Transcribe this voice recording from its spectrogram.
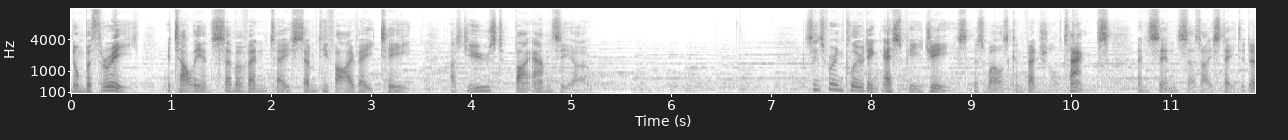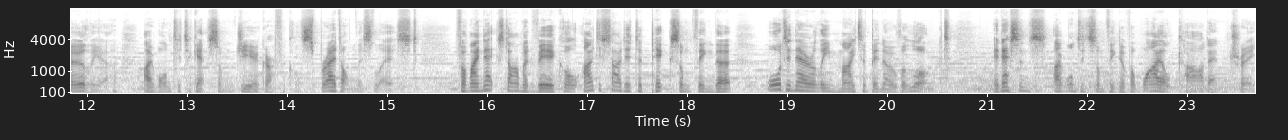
Number 3. Italian Semovente 7518, as used by Anzio. Since we're including SPGs as well as conventional tanks, and since, as I stated earlier, I wanted to get some geographical spread on this list, for my next armoured vehicle I decided to pick something that ordinarily might have been overlooked. In essence, I wanted something of a wildcard entry,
